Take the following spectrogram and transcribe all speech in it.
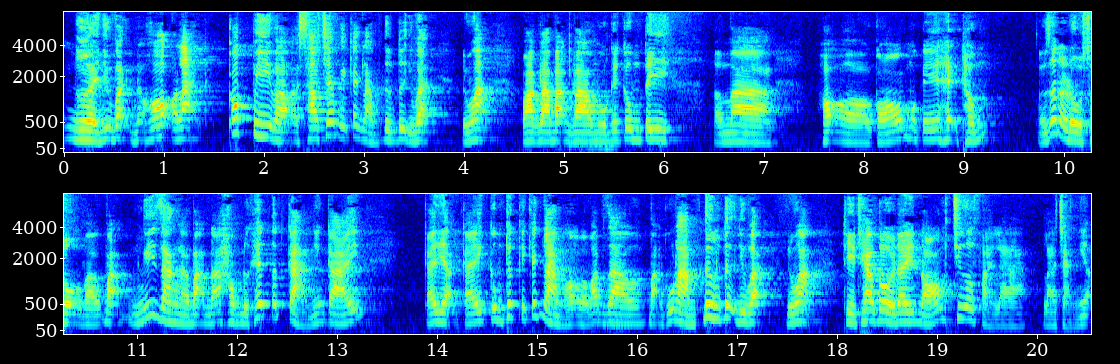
người như vậy họ lại copy và họ sao chép cái cách làm tương tự như vậy đúng không ạ hoặc là bạn vào một cái công ty ờ, mà họ có một cái hệ thống rất là đồ sộ và bạn nghĩ rằng là bạn đã học được hết tất cả những cái cái gì ạ? Cái công thức cái cách làm của họ và bắt giao bạn cũng làm tương tự như vậy đúng không ạ? Thì theo tôi ở đây đó chưa phải là là trải nghiệm.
